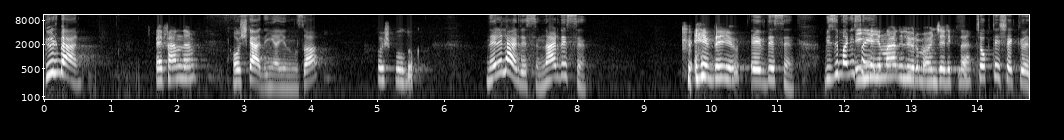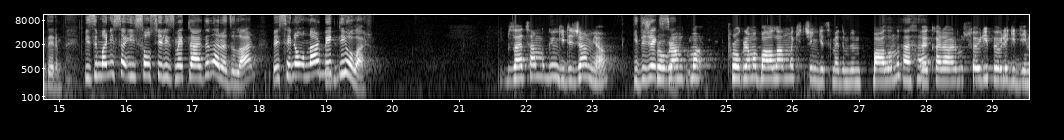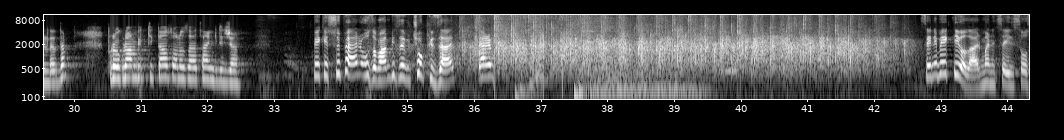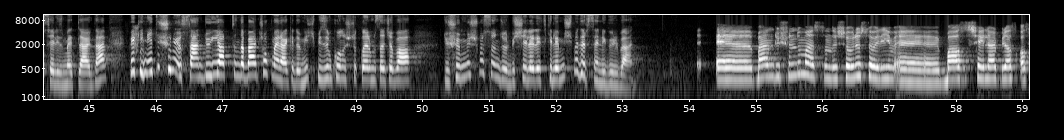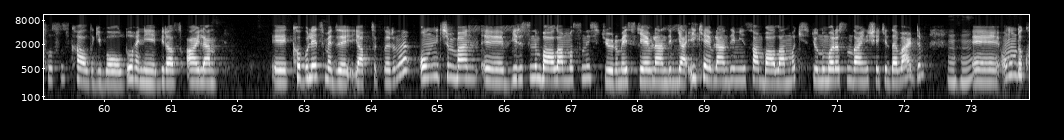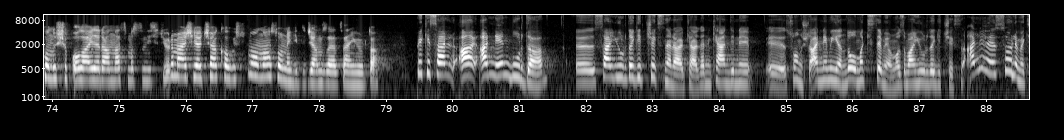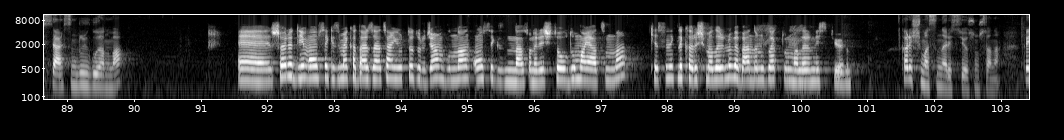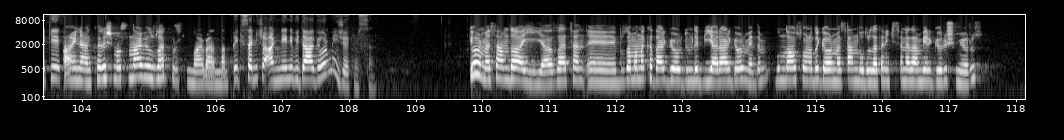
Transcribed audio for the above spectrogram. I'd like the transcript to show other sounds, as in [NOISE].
Gülben, Efendim, hoş geldin yayınımıza. hoş bulduk. Nerelerdesin, neredesin? [LAUGHS] Evdeyim. Evdesin. Bizi İyi Manisa'yı... yayınlar diliyorum öncelikle. Çok teşekkür ederim. Bizi Manisa İl Sosyal Hizmetler'den aradılar ve seni onlar bekliyorlar. Zaten bugün gideceğim ya. Gideceksin. Programa programa bağlanmak için gitmedim dün. Bağlanıp e, kararımı söyleyip öyle gideyim dedim. Program bittikten sonra zaten gideceğim. Peki süper o zaman bize çok güzel. Yani Seni bekliyorlar Manisa İl Sosyal Hizmetler'den. Peki ne düşünüyorsun? Sen dün yattığında ben çok merak ediyorum. Hiç bizim konuştuklarımız acaba düşünmüş müsündür? Bir şeyler etkilemiş midir seni Gülben? Ee, ben düşündüm aslında şöyle söyleyeyim ee, bazı şeyler biraz asılsız kaldı gibi oldu. Hani biraz ailem ee, kabul etmedi yaptıklarını. Onun için ben ee, birisinin bağlanmasını istiyorum. Eski evlendiğim ya ilk evlendiğim insan bağlanmak istiyor. Numarasını da aynı şekilde verdim. Ee, onun da konuşup olayları anlatmasını istiyorum. Her şey açığa kavuşsun ondan sonra gideceğim zaten yurda. Peki sen a- annen burada. Ee, sen yurda gideceksin herhalde. Hani kendini e, sonuçta annemin yanında olmak istemiyorum. O zaman yurda gideceksin. Annene söylemek istersin Duygu Hanım'a. Ee, şöyle diyeyim 18'ime kadar zaten yurtta duracağım. Bundan 18'inden sonra reşit olduğum hayatımda kesinlikle karışmalarını ve benden uzak durmalarını istiyorum. Karışmasınlar istiyorsun sana. Peki Aynen karışmasınlar ve uzak dursunlar benden. peki sen hiç anneni bir daha görmeyecek misin? Görmesem daha iyi ya. Zaten eee, bu zamana kadar gördüğümde bir yarar görmedim. Bundan sonra da görmesem de olur. Zaten iki seneden beri görüşmüyoruz.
